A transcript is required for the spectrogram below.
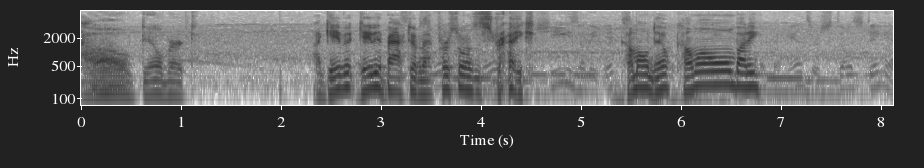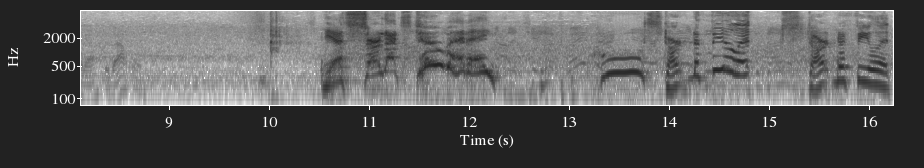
Oh, Dilbert. I gave it gave it back to him. That first one was a strike. Come on, Dil. Come on, buddy. Yes, sir. That's two, baby. Ooh, starting to feel it. Starting to feel it.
